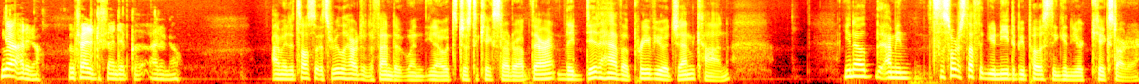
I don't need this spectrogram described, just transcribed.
yeah, I don't know. I'm trying to defend it, but I don't know. I mean, it's also it's really hard to defend it when you know it's just a Kickstarter up there. They did have a preview at Gen Con. You know, I mean, it's the sort of stuff that you need to be posting in your Kickstarter.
